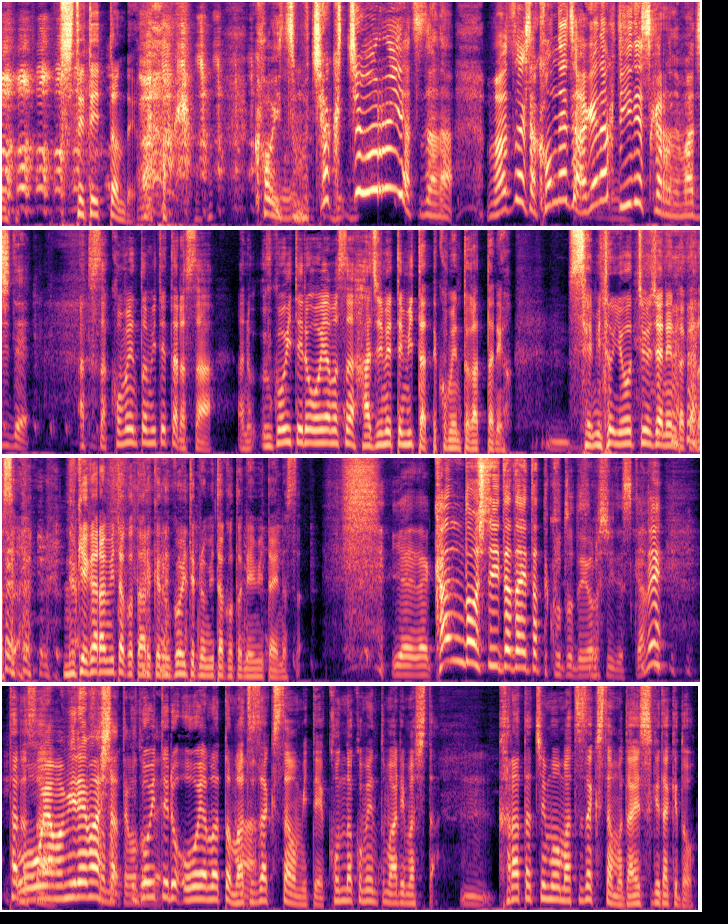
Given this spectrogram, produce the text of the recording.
捨てていったんだよ。こいつむちゃくちゃ悪いやつだな。松崎さんこんなやつあげなくていいですからねマジで。あとさコメント見てたらさあの動いてる大山さん初めて見たってコメントがあったのよ、セミの幼虫じゃねえんだからさ。抜け殻見たことあるけど動いてるの見たことねえみたいなさ。いやいや感動していただいたってことでよろしいですかね。たださ大山見れましたってこと動いてる大山と松崎さんを見てこんなコメントもありました。うん。空たちも松崎さんも大好きだけど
